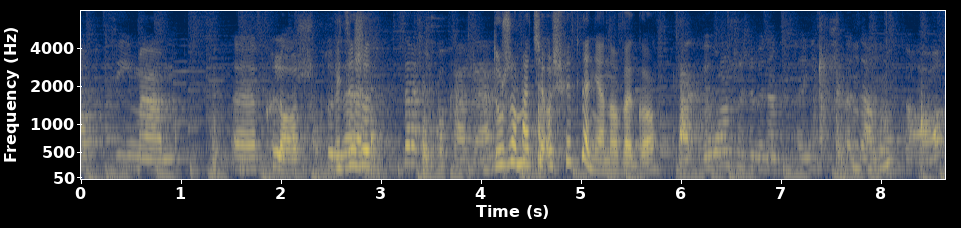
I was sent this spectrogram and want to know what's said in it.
opcji mam e, klosz, który Widzę, zaraz, że zaraz Ci pokażę. Dużo macie oświetlenia nowego. Tak, wyłączę, żeby nam tutaj nie przeszkadzało Mhm. to.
